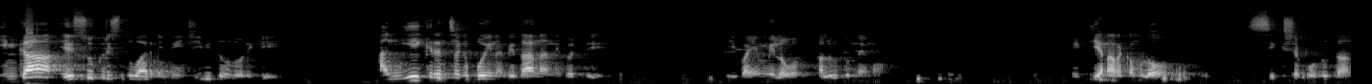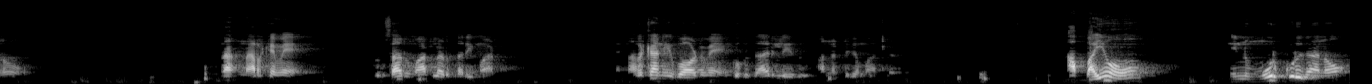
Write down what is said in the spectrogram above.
ఇంకా యేసుక్రీస్తు వారిని మీ జీవితంలోనికి అంగీకరించకపోయిన విధానాన్ని బట్టి ఈ భయం మీలో కలుగుతుందేమో. నిత్య నరకంలో శిక్ష పొందుతాను. నాకు నరకమే. కొన్నిసార్లు మాట్లాడతారు ఈ మాట. నరకానికి పోవడమే ఇంకొక దారి లేదు అన్నట్టుగా మాట్లాడు ఆ భయం నిన్ను మూర్ఖుడుగానో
